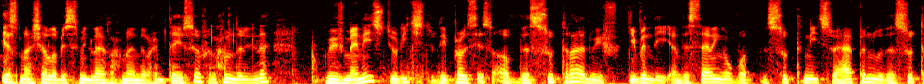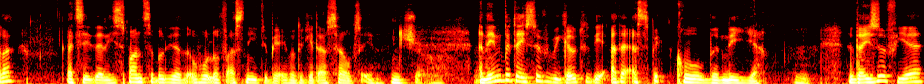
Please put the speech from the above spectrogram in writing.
Yes, mashallah, bismillah ar-Rahman ar-Rahim, Yusuf, alhamdulillah. We've managed to reach to the process of the sutra and we've given the understanding of what the sutra needs to happen with the sutra. That's the responsibility that all of us need to be able to get ourselves in. Inshallah. And then, but Yusuf, we go to the other aspect called the niyyah. Hmm. The Yusuf here,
